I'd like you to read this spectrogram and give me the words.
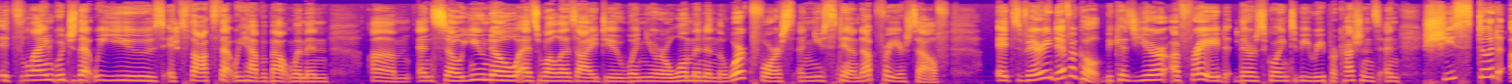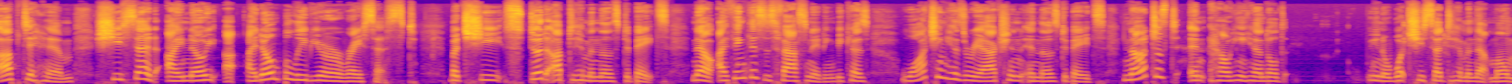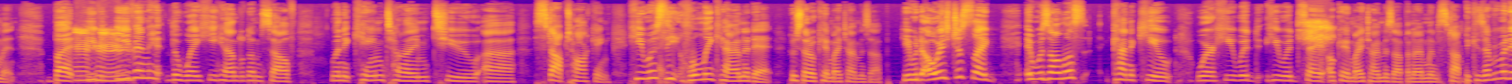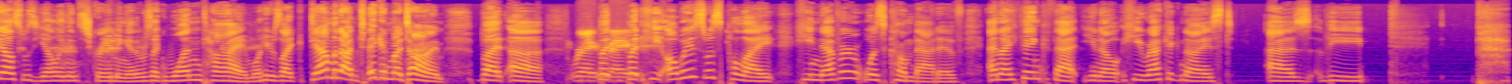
it's language that we use, it's thoughts that we have about women. Um, and so, you know, as well as I do, when you're a woman in the workforce and you stand up for yourself, it's very difficult because you're afraid there's going to be repercussions. And she stood up to him. She said, I know, I- I don't believe you're a racist, but she stood up to him in those debates. Now, I think this is fascinating because watching his reaction in those debates, not just in how he handled you know what she said to him in that moment. But Mm-hmm. even the way he handled himself when it came time to uh, stop talking he was the only candidate who said okay my time is up. He would always just like it was almost kind of cute where he would he would say okay my time is up and i'm going to stop because everybody else was yelling and screaming and there was like one time where he was like damn it i'm taking my time. But uh right but right. but he always was polite. He never was combative. And i think that you know he recognized as the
